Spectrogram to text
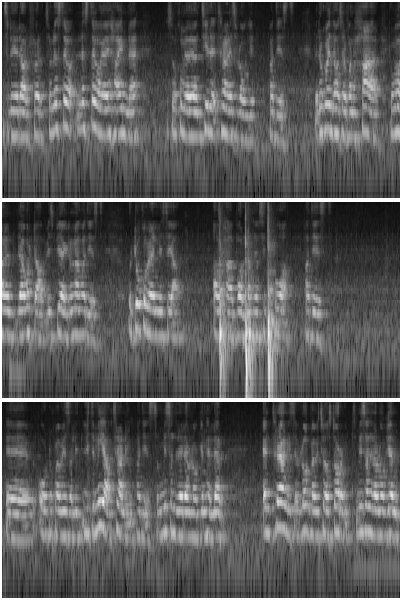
så det är därför. Så nästa, nästa gång jag är här inne så kommer jag göra en till träningsvlogg faktiskt. Men då kommer jag inte ha telefonen här. Då kommer jag ha den där borta vid speglarna faktiskt. Och då kommer jag se av den här bollen jag sitter på faktiskt. Eh, och då kommer jag visa lite, lite mer av träning faktiskt. Så missa inte den vloggen heller. En träningsvlogg med Victoria Storm. Så missa inte den vloggen.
